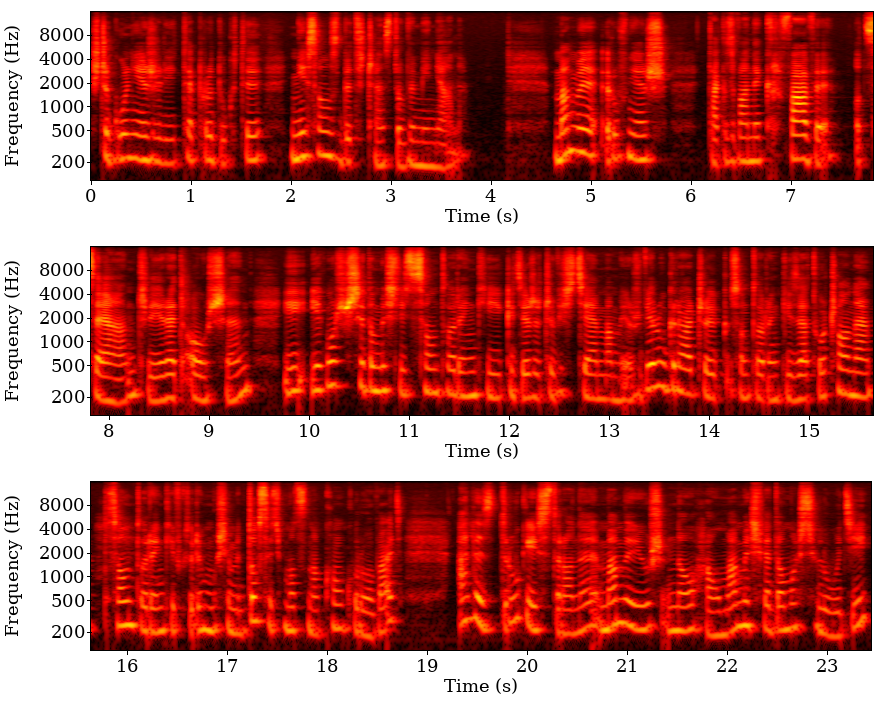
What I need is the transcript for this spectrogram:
szczególnie jeżeli te produkty nie są zbyt często wymieniane. Mamy również tak zwany krwawy ocean, czyli Red Ocean. I jak możesz się domyślić, są to rynki, gdzie rzeczywiście mamy już wielu graczy, są to rynki zatłoczone, są to rynki, w których musimy dosyć mocno konkurować, ale z drugiej strony mamy już know-how, mamy świadomość ludzi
